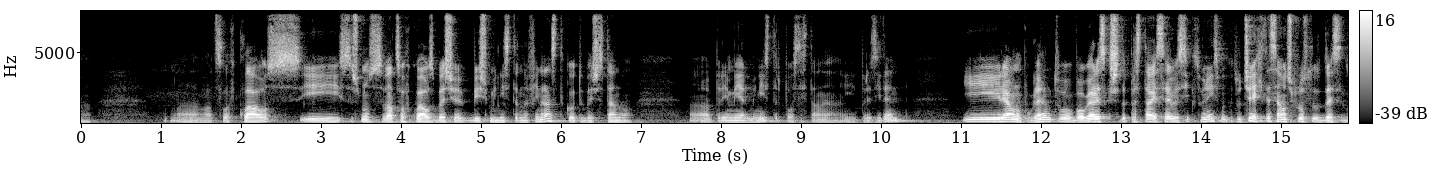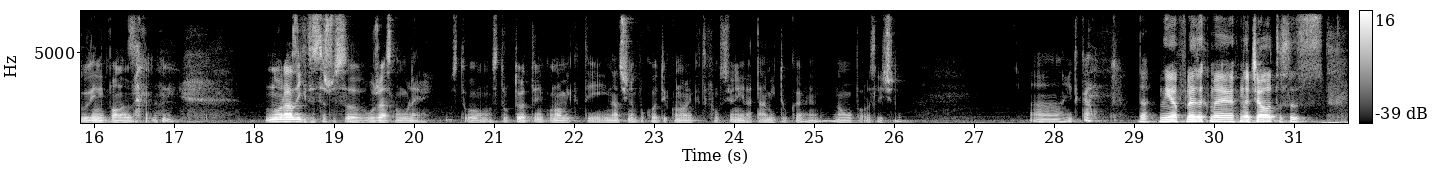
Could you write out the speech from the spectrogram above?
Вацлав Клаус и всъщност Вацлав Клаус беше биш министр на финансите, който беше станал премьер-министр, после стана и президент. И реално погледнато, България искаше да представи себе си, като ние сме като чехите, само че просто 10 години по-назад. Но разликите също са ужасно големи. Структурата на економиката и начина по който економиката функционира там и тук е много по-различна. А, и така. Да, ние влезахме в началото с,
